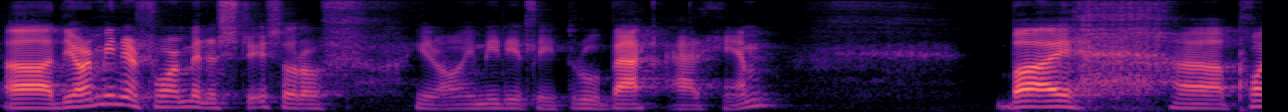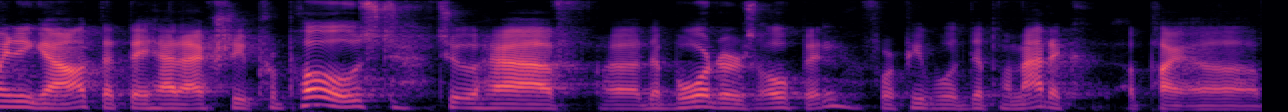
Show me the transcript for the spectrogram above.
Uh, the Armenian foreign ministry sort of, you know, immediately threw back at him by uh, pointing out that they had actually proposed to have uh, the borders open for people with diplomatic uh,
